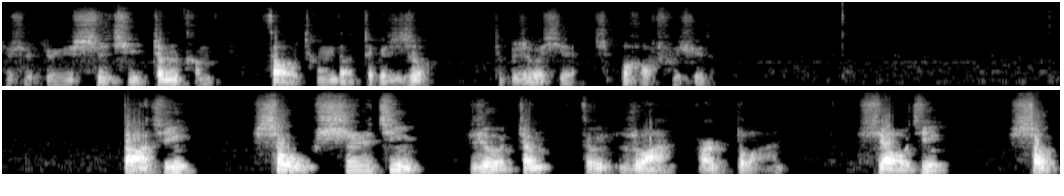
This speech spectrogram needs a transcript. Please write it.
就是由于湿气蒸腾造成的这个热，这个热邪是不好除去的。大筋受湿浸热蒸则软而短，小筋受。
